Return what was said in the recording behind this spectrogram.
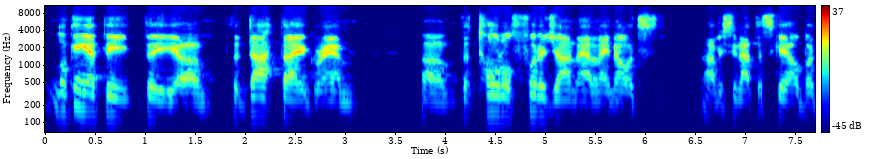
looking at the, the, um, the dock diagram, um, the total footage on that, and I know it's obviously not the scale, but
